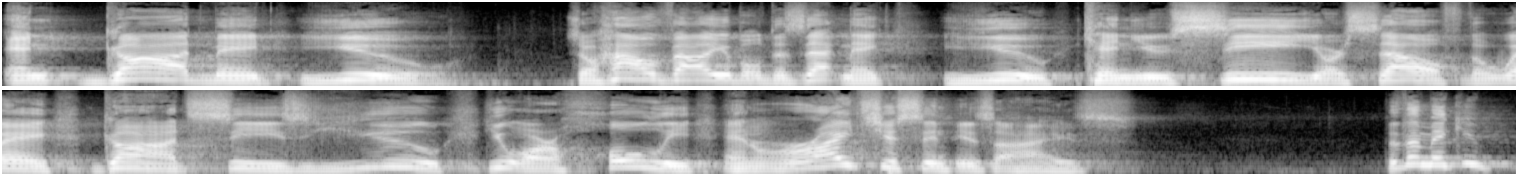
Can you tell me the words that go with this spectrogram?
And God made you. So, how valuable does that make you? Can you see yourself the way God sees you? You are holy and righteous in His eyes. Does that make you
